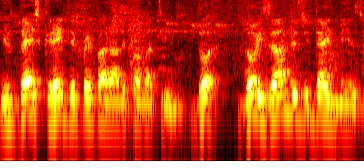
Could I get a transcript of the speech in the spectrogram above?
e os 10 crentes preparados para batismo. Do, dois anos e 10 meses.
